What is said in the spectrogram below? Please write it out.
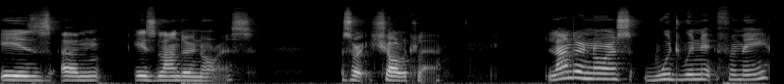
is um, is Lando Norris. Sorry, Charles Leclerc. Lando Norris would win it for me,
